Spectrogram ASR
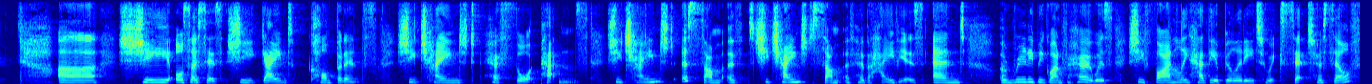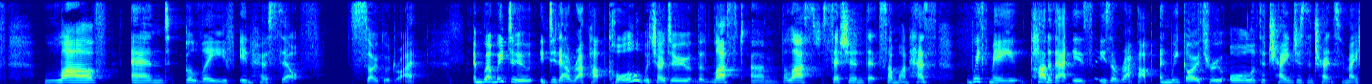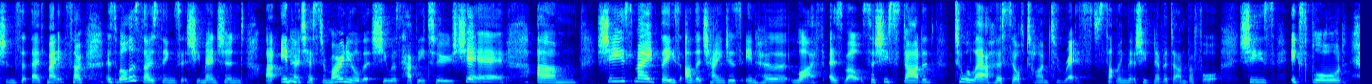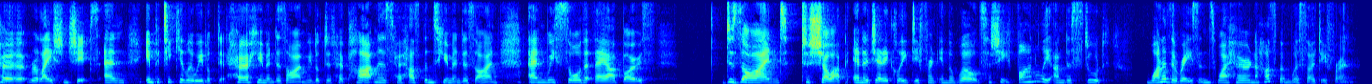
Uh, she also says she gained confidence. She changed her thought patterns. She changed some of she changed some of her behaviors and a really big one for her was she finally had the ability to accept herself, love and believe in herself. So good, right? And when we do it did our wrap up call which i do the last um, the last session that someone has with me, part of that is is a wrap up, and we go through all of the changes and transformations that they've made. So, as well as those things that she mentioned uh, in her testimonial that she was happy to share, um, she's made these other changes in her life as well. So, she started to allow herself time to rest, something that she'd never done before. She's explored her relationships, and in particular, we looked at her human design, we looked at her partner's, her husband's human design, and we saw that they are both both designed to show up energetically different in the world. So she finally understood one of the reasons why her and her husband were so different.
